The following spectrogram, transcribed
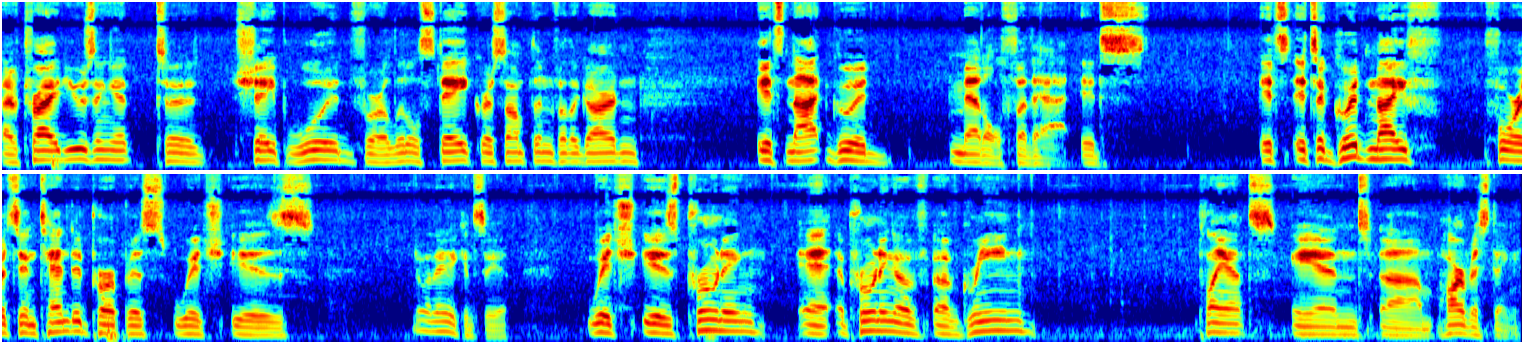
I've tried using it to shape wood for a little stake or something for the garden. It's not good metal for that. It's it's it's a good knife for its intended purpose, which is well, there you can see it, which is pruning, uh, pruning of, of green plants and um, harvesting.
